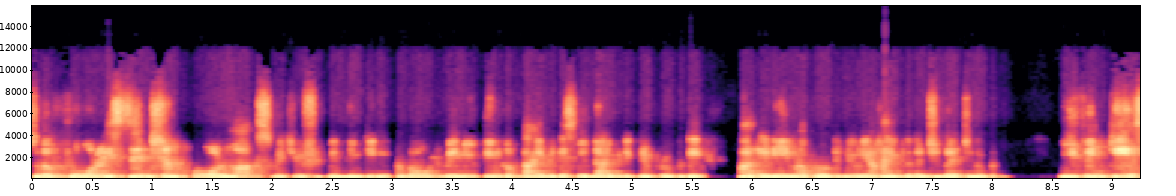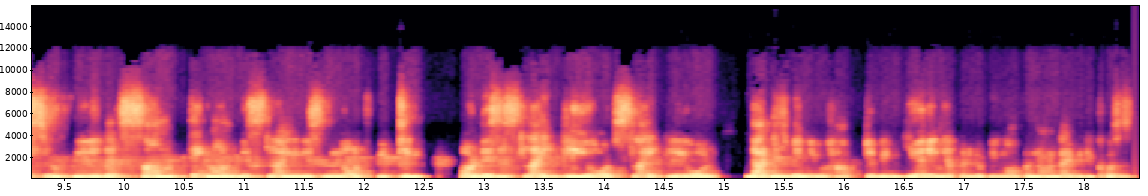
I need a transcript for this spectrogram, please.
So the four essential hallmarks which you should be thinking about when you think of diabetes with diabetic nephropathy are edema, proteinuria, hypertension, retinopathy. If in case you feel that something on this line is not fitting or this is slightly odd, slightly odd, that is when you have to be gearing up and looking for non-diabetic causes.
